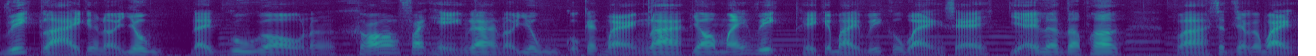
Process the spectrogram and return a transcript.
viết lại cái nội dung để Google nó khó phát hiện ra nội dung của các bạn là do máy viết thì cái bài viết của bạn sẽ dễ lên top hơn. Và xin chào các bạn,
